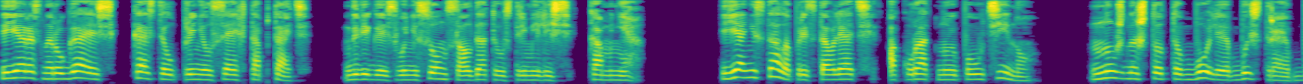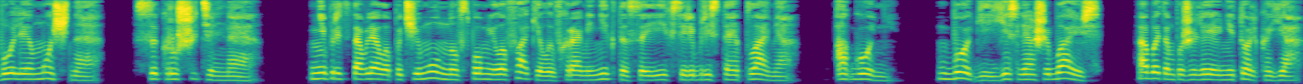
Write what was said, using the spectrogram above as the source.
Яростно ругаясь, Кастел принялся их топтать. Двигаясь в унисон, солдаты устремились ко мне. Я не стала представлять аккуратную паутину. Нужно что-то более быстрое, более мощное, сокрушительное. Не представляла почему, но вспомнила факелы в храме Никтоса и их серебристое пламя. Огонь. Боги, если ошибаюсь, об этом пожалею не только я.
